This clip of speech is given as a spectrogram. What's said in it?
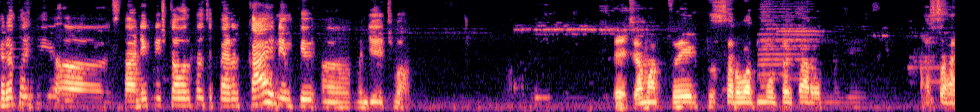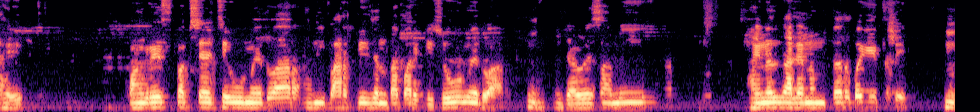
खरं तर ही अं, स्थानिक निष्ठावंताचं पॅनल काय नेमके अं, म्हणजे याची त्याच्या मागचं एक सर्वात मोठं कारण म्हणजे असं आहे काँग्रेस पक्षाचे उमेदवार आणि भारतीय जनता पार्टीचे उमेदवार ज्यावेळेस आम्ही फायनल झाल्यानंतर बघितले हम्म.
